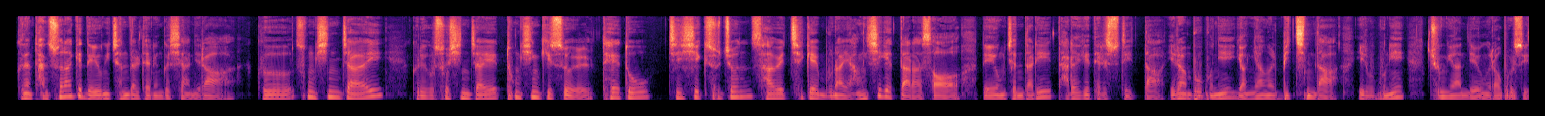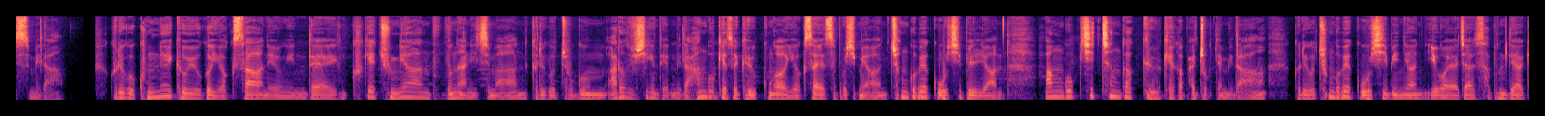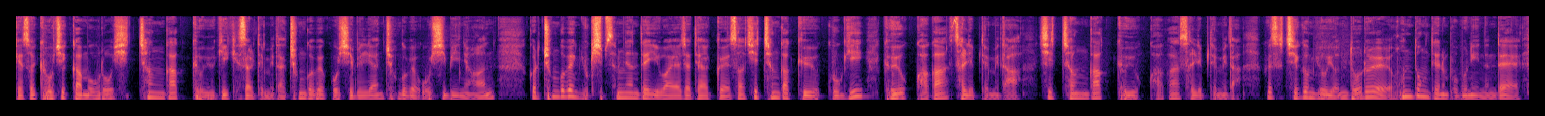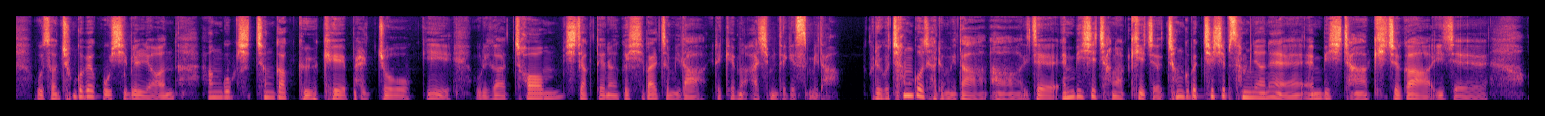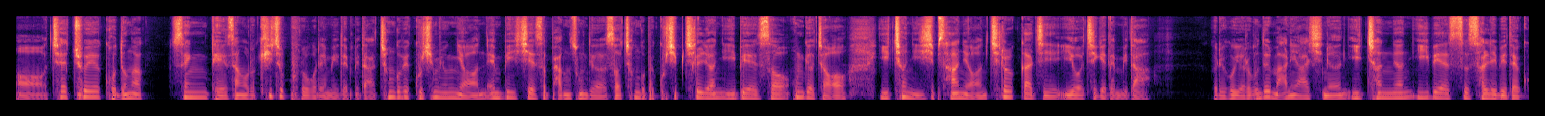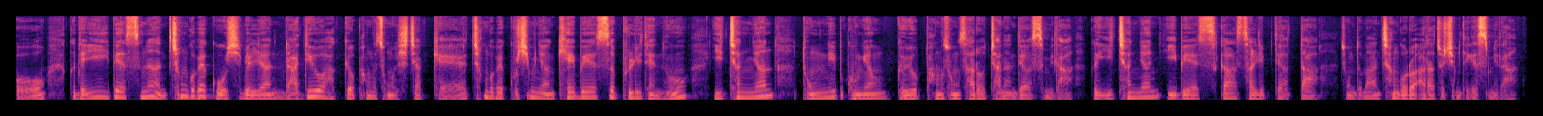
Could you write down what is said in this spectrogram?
그냥 단순하게 내용이 전달되는 것이 아니라 그 송신자의 그리고 수신자의 통신 기술, 태도, 지식 수준, 사회 체계, 문화 양식에 따라서 내용 전달이 다르게 될 수도 있다. 이러한 부분이 영향을 미친다. 이 부분이 중요한 내용이라고 볼 수 있습니다. 그리고 국내 교육의 역사 내용인데 크게 중요한 부분은 아니지만 그리고 조금 알아두시면 됩니다. 한국에서 교육공학 역사에서 보시면 1951년 한국 시청각 교육회가 발족됩니다. 그리고 1952년 이화여자 사범대학에서 교직 과목으로 시청각 교육이 개설됩니다. 1951년, 1952년 그리고 1963년대 이화여자 대학교에서 시청각 교육국이 교육과가 설립됩니다. 시청각 교육과가 설립됩니다. 그래서 지금 요 연도를 혼동되는 부분이 있는데 우선 1951년 한국 시청각 교육회 발족이 우리가 처음 시작되는 그 시발점이다. 이렇게 아시면 되겠습니다. 그리고 참고 자료입니다. 어, 이제 MBC 장학 퀴즈 1973년에 MBC 장학 퀴즈가 이제 어, 최초의 고등학생 대상으로 퀴즈 프로그램이 됩니다. 1996년 MBC에서 방송되어서 1997년 EBS에서 옮겨져 2024년 7월까지 이어지게 됩니다. 그리고 여러분들 많이 아시는 2000년 EBS 설립이 되고 근데 이 EBS는 1951년 라디오 학교 방송을 시작해 1990년 KBS 분리된 후 2000년 독립 공영 교육 방송사로 전환되었습니다. 그 2000년 EBS가 설립되었다 정도만 참고로 알아주시면 되겠습니다.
